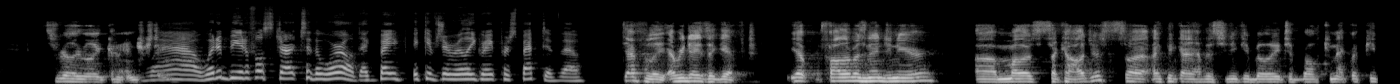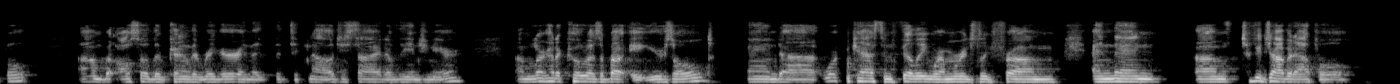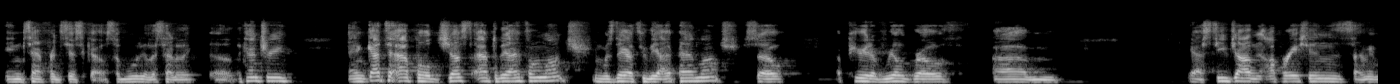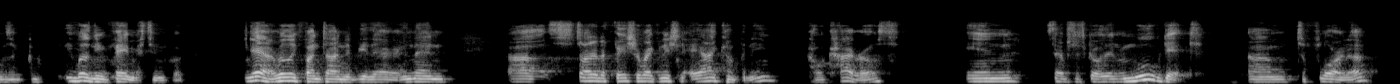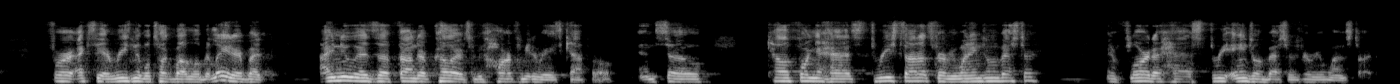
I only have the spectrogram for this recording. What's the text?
It's really, really kind of interesting. Wow, what a beautiful start to the world. I bet it gives you a really great perspective, though. Definitely. Every day is a gift. Yep. Father was an engineer, uh, mother's a psychologist. So I think I have this unique ability to both connect with people, um, but also the kind of the rigor and the, the technology side of the engineer. Um, learned how to code I was about eight years old and uh, worked cast in Philly, where I'm originally from, and then um, took a job at Apple in San Francisco. So moved to the side of the, uh, the country and got to Apple just after the iPhone launch and was there through the iPad launch. So a period of real growth. Um, yeah, Steve Jobs in operations. I mean, it was a, he wasn't even famous, Tim Cook. Yeah, really fun time to be there. And then uh, started a facial recognition AI company called Kairos in San Francisco, then moved it um, to Florida for actually a reason that we'll talk about a little bit later. But I knew as a founder of Color, it's going to be hard for me to raise capital. And so California has three startups for every one angel investor, and Florida has three angel investors for every one startup.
